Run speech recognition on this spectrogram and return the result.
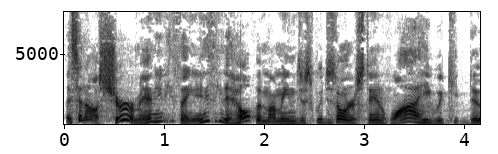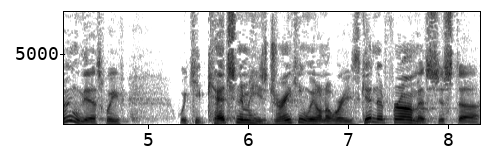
they said, "Oh, sure, man. Anything, anything to help him. I mean, just we just don't understand why he would keep doing this. We've we keep catching him. He's drinking. We don't know where he's getting it from. It's just a uh,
